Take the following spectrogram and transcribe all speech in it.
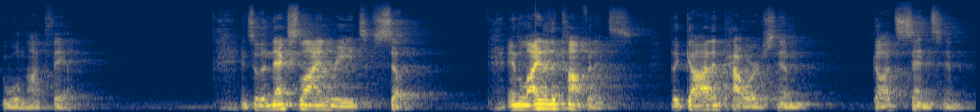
who will not fail. And so the next line reads So, in light of the confidence that God empowers him, God sends him,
